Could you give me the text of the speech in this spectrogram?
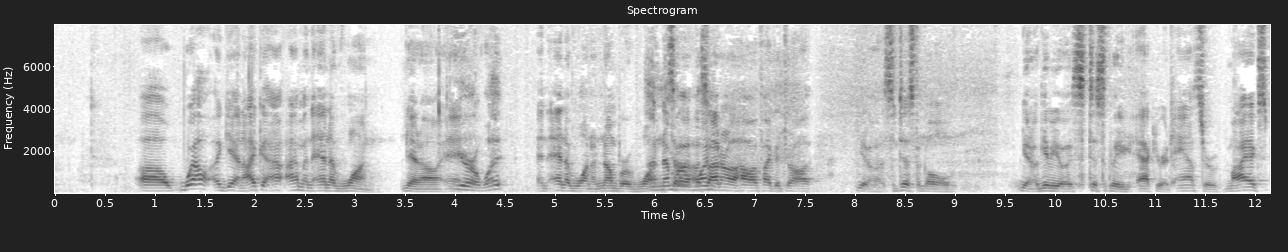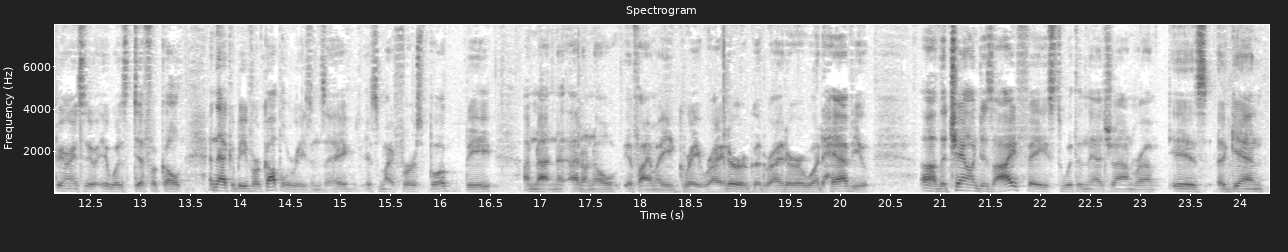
Uh, well, again, I am an N of one. You know, you're a what? An N of one, a number of one. A number so, of one. So I don't know how if I could draw, you know, a statistical you know, give you a statistically accurate answer. My experience, it, it, was difficult, and that could be for a couple of reasons. A, it's my first book. B, I'm not, I don't know if I'm a great writer or a good writer or what have you. Uh, the challenges I faced within that genre is again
